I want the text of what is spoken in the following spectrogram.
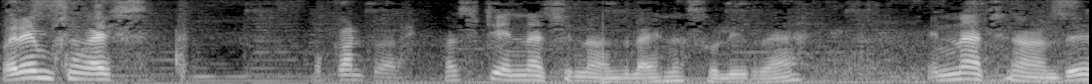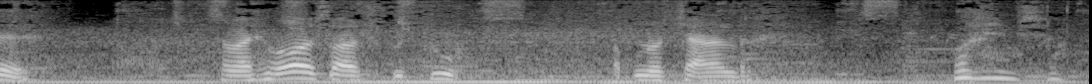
ஒரே நிமிஷம் கைஸ் உட்காந்துட்டு வரேன். ஃபஸ்ட்டு என்னாச்சுன்னு வந்து லைனாக சொல்லிடுறேன்? என்னாச்சுன்னா வந்து நம்ம ஹிவாஸ் ஹாஸ்பிட் அப்படின்னு ஒரு சேனல் ஒரே நிமிஷம்.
